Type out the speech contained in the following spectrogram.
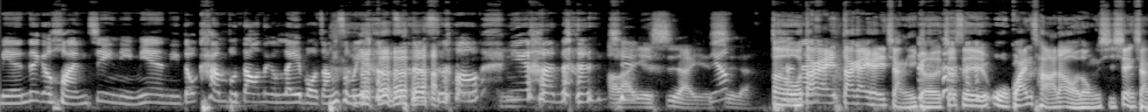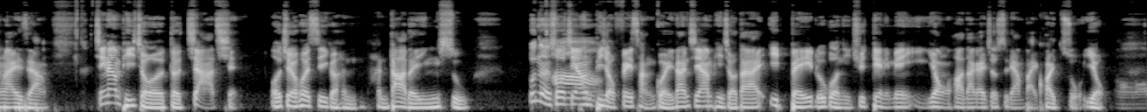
连那个环境里面你都看不到那个 label 长什么样子的时候，你也很难去。好啦，也是啊，也是的。呃，我大概大概可以讲一个，就是我观察到的东西现象，来这样。精酿啤酒的价钱，我觉得会是一个很很大的因素。不能说精酿啤酒非常贵，oh. 但精酿啤酒大概一杯，如果你去店里面饮用的话，大概就是两百块左右。哦，oh.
